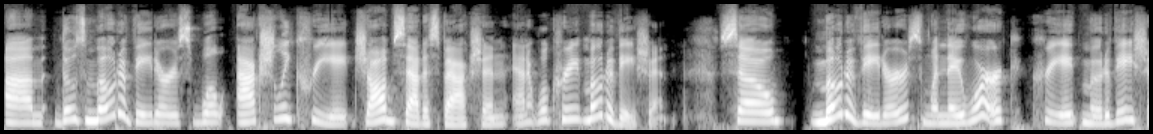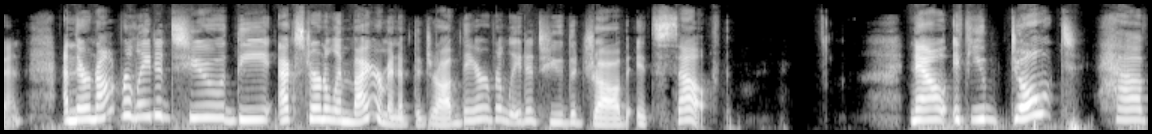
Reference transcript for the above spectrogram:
um, those motivators will actually create job satisfaction and it will create motivation. So motivators, when they work, create motivation. And they're not related to the external environment of the job, they are related to the job itself. Now, if you don't have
